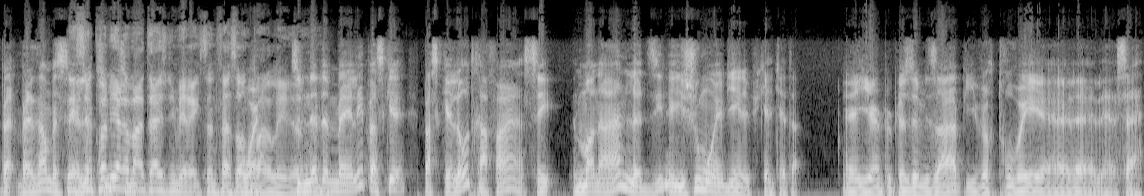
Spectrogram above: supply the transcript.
par, par exemple, parce que C'est le premier tu- avantage numérique, c'est une façon Ouais. de parler. là. Tu venais de me mêler parce que parce que l'autre affaire, c'est Monahan l'a dit, là, il joue moins bien depuis quelques temps. Euh, Il a un peu plus de misère, puis il veut retrouver euh, le- le- sa,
